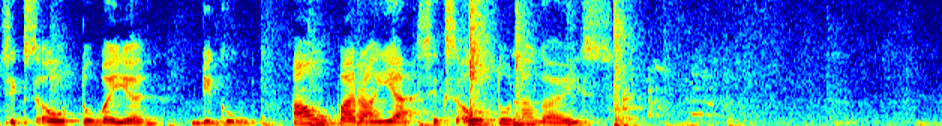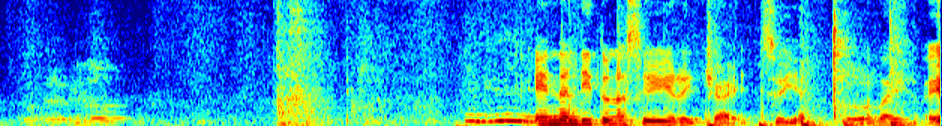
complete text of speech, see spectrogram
6.02 ba yan? Hindi ko, oh, parang, yeah, 6.02 na guys. And nandito na si Richard. So, yeah. Bye-bye.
